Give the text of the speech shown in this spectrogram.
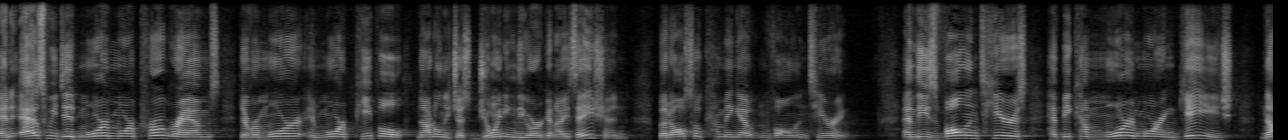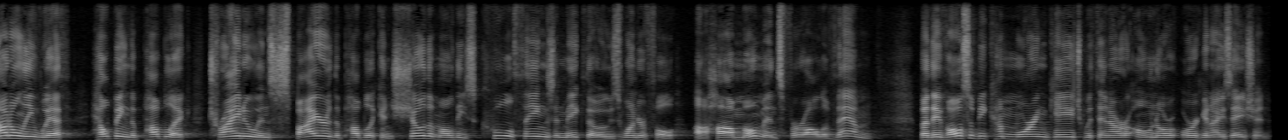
And as we did more and more programs, there were more and more people not only just joining the organization, but also coming out and volunteering. And these volunteers have become more and more engaged, not only with helping the public, trying to inspire the public and show them all these cool things and make those wonderful aha moments for all of them, but they've also become more engaged within our own organization.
